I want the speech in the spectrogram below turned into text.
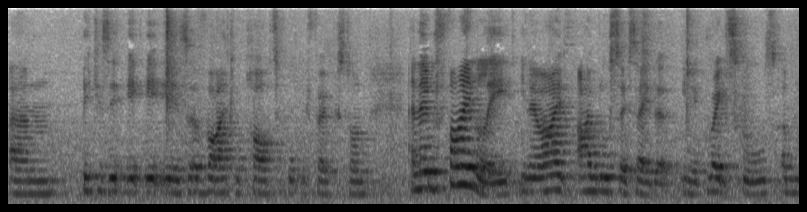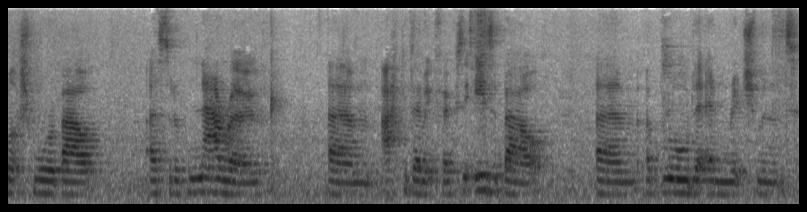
um, because it, it, it is a vital part of what we're focused on. And then finally, you know, I, I would also say that, you know, great schools are much more about a sort of narrow um, academic focus. It is about um, a broader enrichment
